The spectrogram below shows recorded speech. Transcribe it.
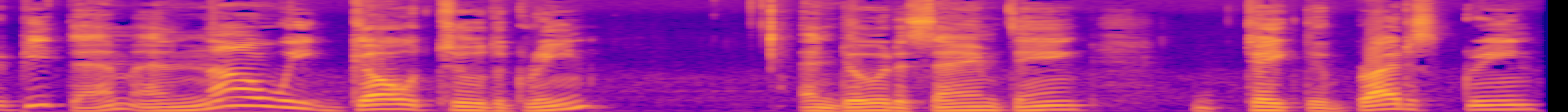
repeat them and now we go to the green and do the same thing. Take the brightest green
